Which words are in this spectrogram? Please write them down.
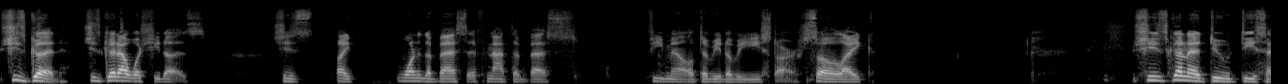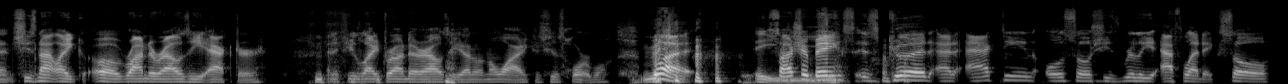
she's good. She's good at what she does. She's like one of the best, if not the best, female WWE star. So like she's gonna do decent. She's not like a Ronda Rousey actor. And if you liked Ronda Rousey, I don't know why, because she was horrible. But Sasha Banks is good at acting. Also, she's really athletic, so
